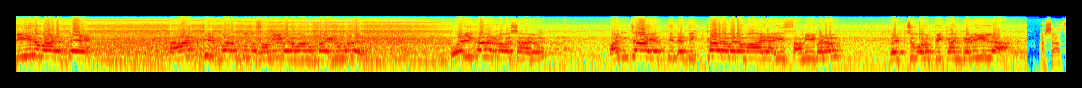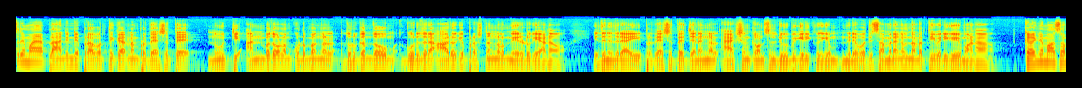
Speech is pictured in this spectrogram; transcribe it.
തീരുമാനത്തെ കാറ്റിൽ പറത്തുന്ന സമീപനമാണ് ഉണ്ടായിട്ടുള്ളത്. ഒരു കാരണവശാലും പഞ്ചായത്തിന്റെ ധിക്കാരപരമായ ഈ സമീപനം വെച്ചു പൊറുപ്പിക്കാൻ കഴിയില്ല. അശാസ്ത്രീയമായ പ്ലാന്റിന്റെ പ്രവൃത്തി കാരണം പ്രദേശത്തെ നൂറ്റി അൻപതോളം കുടുംബങ്ങൾ ദുർഗന്ധവും ഗുരുതര ആരോഗ്യ പ്രശ്നങ്ങളും നേരിടുകയാണ്. ഇതിനെതിരായി പ്രദേശത്തെ ജനങ്ങൾ ആക്ഷൻ കൗൺസിൽ രൂപീകരിക്കുകയും നിരവധി സമരങ്ങൾ നടത്തി വരികയുമാണ്. കഴിഞ്ഞ മാസം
